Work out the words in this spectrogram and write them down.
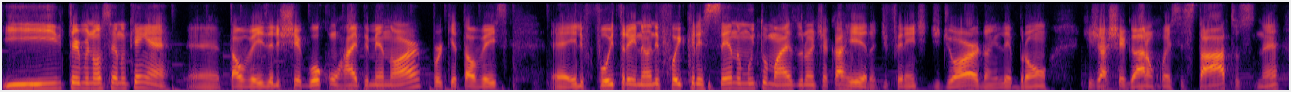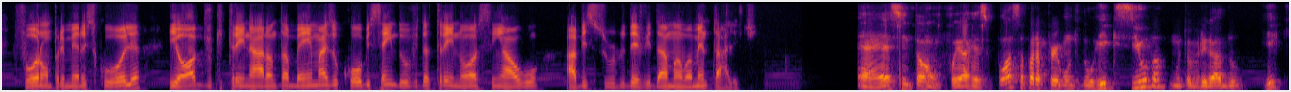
e terminou sendo quem é. é. talvez ele chegou com hype menor, porque talvez é, ele foi treinando e foi crescendo muito mais durante a carreira, diferente de Jordan e LeBron, que já chegaram com esse status, né? Foram primeira escolha e óbvio que treinaram também, mas o Kobe sem dúvida treinou assim algo absurdo devido à Mamba Mentality. É, essa então foi a resposta para a pergunta do Rick Silva. Muito obrigado, Rick.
